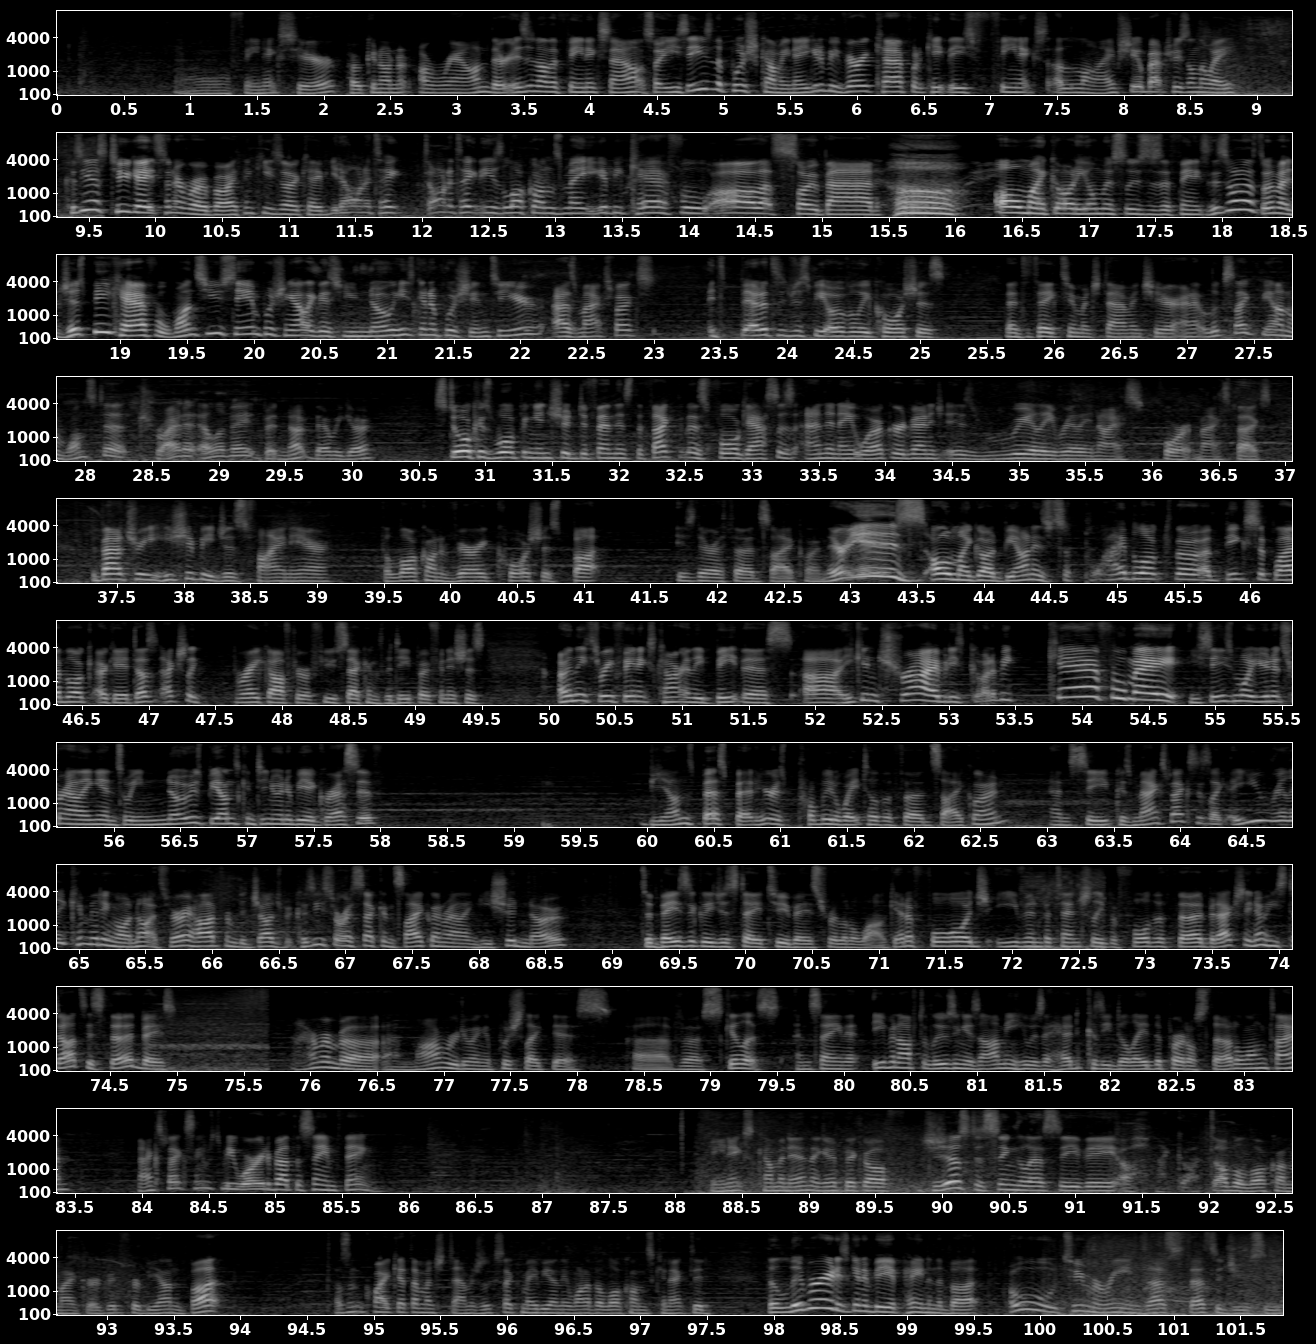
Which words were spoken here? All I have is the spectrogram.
Oh, Phoenix here, poking on around. There is another Phoenix out, so he sees the push coming. Now, you're going to be very careful to keep these Phoenix alive. Shield batteries on the way. Because he has two gates and a robo, I think he's okay. But you don't want to take don't want to take these lock-ons, mate. You got to be careful. Oh, that's so bad. oh my god, he almost loses a Phoenix. This is what I was talking about. Just be careful. Once you see him pushing out like this, you know he's going to push into you as MaxPax. It's better to just be overly cautious than to take too much damage here. And it looks like Beyond wants to try to elevate, but nope, there we go. Stalkers warping in should defend this. The fact that there's four gases and an eight worker advantage is really, really nice for Max Pax. The battery, he should be just fine here. The lock-on, very cautious, but is there a third cyclone? There is! Oh my god, Beyond is supply blocked though, a big supply block. Okay, it does actually break after a few seconds. The depot finishes. Only three Phoenix can't really beat this. Uh, he can try, but he's got to be careful, mate. He sees more units rallying in, so he knows Beyond's continuing to be aggressive. Beyond's best bet here is probably to wait till the third Cyclone and see, because MaxPax is like, are you really committing or not? It's very hard for him to judge, but because he saw a second Cyclone rallying, he should know to basically just stay two base for a little while. Get a Forge even potentially before the third, but actually no, he starts his third base. I remember uh, Maru doing a push like this uh, versus Skillous and saying that even after losing his army, he was ahead because he delayed the Protoss third a long time. Max seems to be worried about the same thing. Phoenix coming in. They're going to pick off just a single SCV. Oh my god, double lock on micro. Good for Beyond, but doesn't quite get that much damage. Looks like maybe only one of the lock-ons connected. The Liberate is going to be a pain in the butt. Oh, two Marines. That's, that's a juicy.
